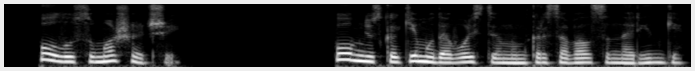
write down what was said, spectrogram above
— полусумасшедший. Помню, с каким удовольствием он красовался на ринге,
